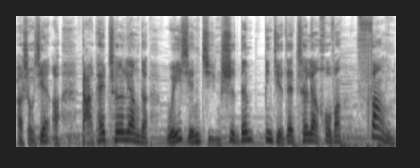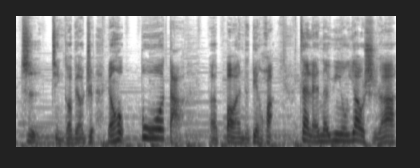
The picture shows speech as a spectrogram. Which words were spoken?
啊。首先啊，打开车辆的危险警示灯，并且在车辆后方放置警告标志，然后拨打呃报案的电话。再来呢，运用钥匙啊、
